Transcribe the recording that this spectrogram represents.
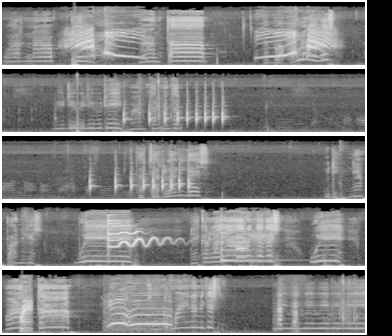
warna pink mantap kita bawa pulang ya guys widih widih widih mantap mantap kita cari lagi guys widih ini apa nih guys wih ikan layaran ya guys wih mantap satu mainan nih guys wih wih wih wih wih, wih.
